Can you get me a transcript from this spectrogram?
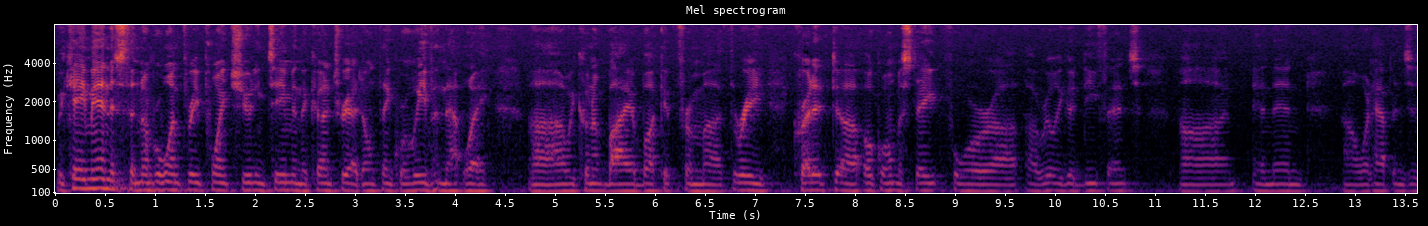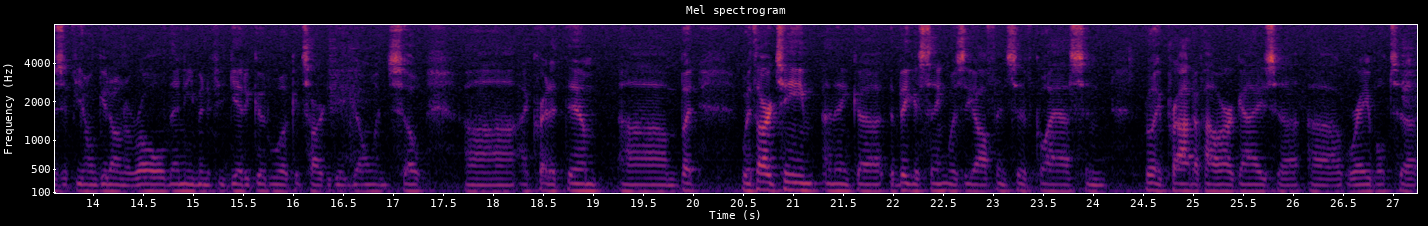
we came in as the number one three-point shooting team in the country. I don't think we're leaving that way. we couldn't buy a bucket from three. Credit Oklahoma State for a really good defense. Uh, and then uh, what happens is if you don't get on a roll, then even if you get a good look, it's hard to get going. So uh, I credit them. Um, but with our team, I think uh, the biggest thing was the offensive glass, and really proud of how our guys uh, uh, were able to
